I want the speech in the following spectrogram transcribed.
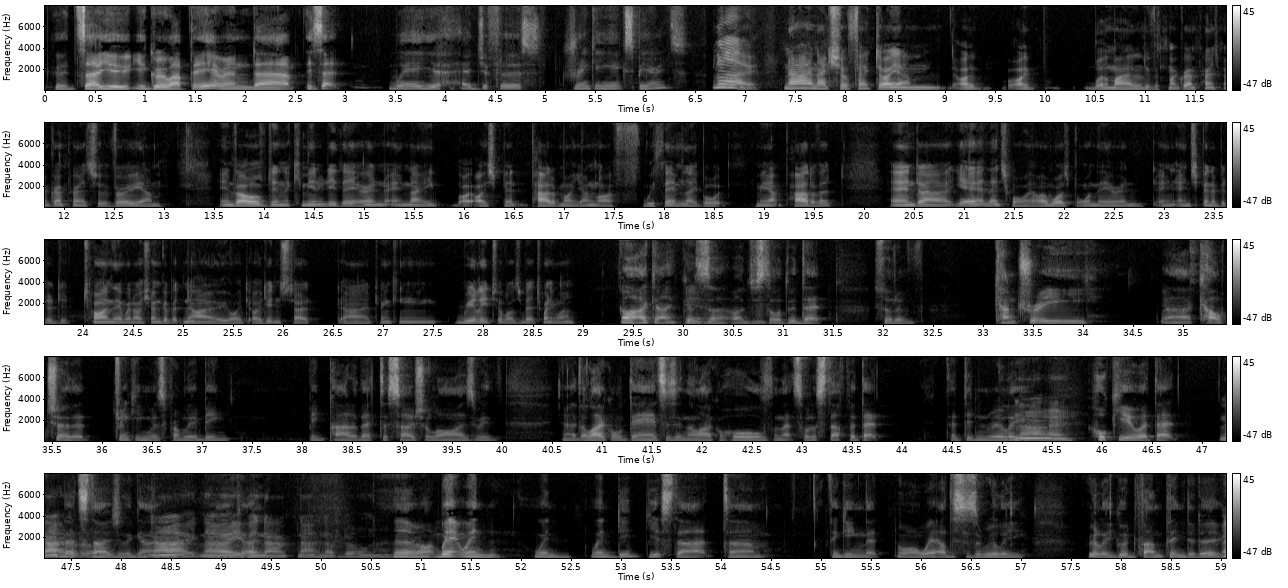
Good. So you, you grew up there, and uh, is that where you had your first drinking experience? No, no. In actual fact, I um, I, I, well, my, I live with my grandparents. My grandparents were very um, involved in the community there, and and they, I, I spent part of my young life with them. They brought me up part of it, and uh, yeah, and that's why I was born there and, and, and spent a bit of time there when I was younger. But no, I, I didn't start uh, drinking really till I was about twenty one. Oh, okay. Because Yeah. uh, I just thought with that sort of country uh, culture that drinking was probably a big, big part of that to socialise with, you know, the local dances in the local halls and that sort of stuff. But that that didn't really No, hook you at that no, that stage of the game. No, no, Oh, okay. even no, no, not at all. No. Yeah, right. When when when when did you start um, thinking that? Oh wow, this is a really really good fun thing to do.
